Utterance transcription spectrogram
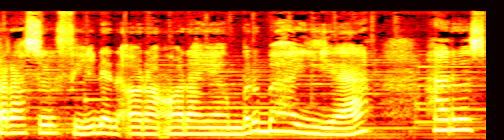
Para sufi dan orang-orang yang berbahagia harus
